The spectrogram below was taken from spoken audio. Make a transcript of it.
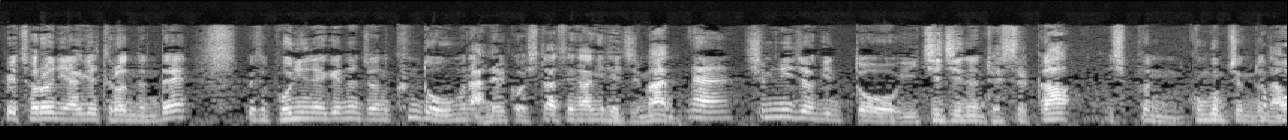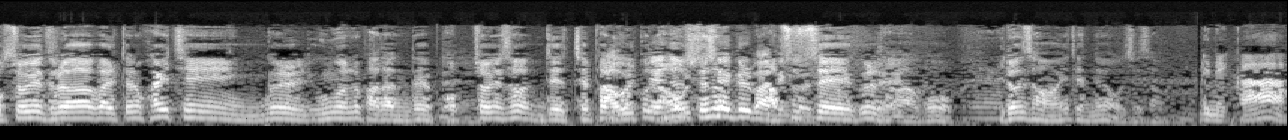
그래서 저런 이야기를 들었는데 그래서 본인에게는 저는 큰 도움은 안될 것이다 생각이 되지만 네. 심리적인 또 이 지지는 됐을까 싶은 궁금증도 남습니다. 법정에 들어갈 때는 화이팅을 응원을 받았는데 법정에서 이제 재판 나올 받고 때는 나올 때는 수색을 받은 압수수색을 거죠. 당하고 이런 상황이 됐네요 어제상. 이니까.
